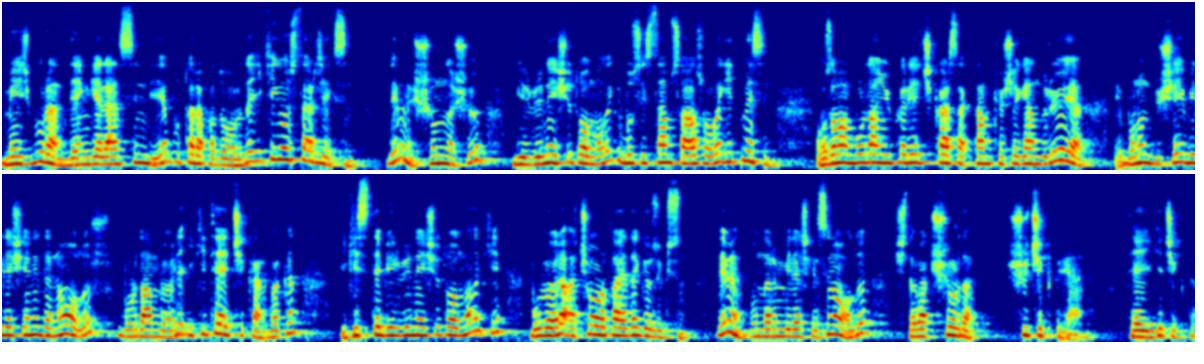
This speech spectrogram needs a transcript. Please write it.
mecburen dengelensin diye bu tarafa doğru da 2 göstereceksin. Değil mi? Şunla şu birbirine eşit olmalı ki bu sistem sağa sola gitmesin. O zaman buradan yukarıya çıkarsak tam köşegen duruyor ya. E bunun düşey bileşeni de ne olur? Buradan böyle 2t çıkar. Bakın ikisi de birbirine eşit olmalı ki bu böyle açı ortayda gözüksün. Değil mi? Bunların bileşkesi ne oldu? İşte bak şurada. Şu çıktı yani. T2 çıktı.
